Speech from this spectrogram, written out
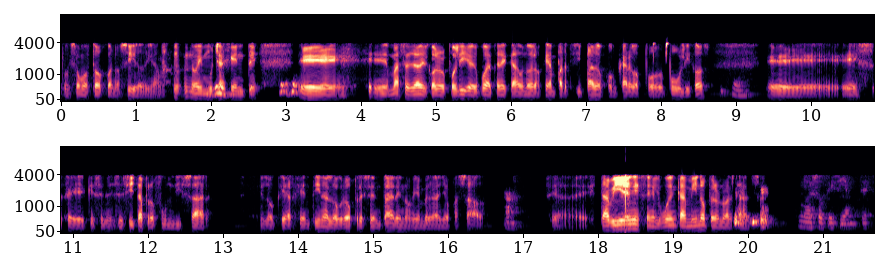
pues somos todos conocidos, digamos. No hay mucha gente, eh, eh, más allá del color político que pueda tener cada uno de los que han participado con cargos públicos, eh, es eh, que se necesita profundizar en lo que Argentina logró presentar en noviembre del año pasado. Ah está bien, es en el buen camino, pero no alcanza. No es suficiente.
